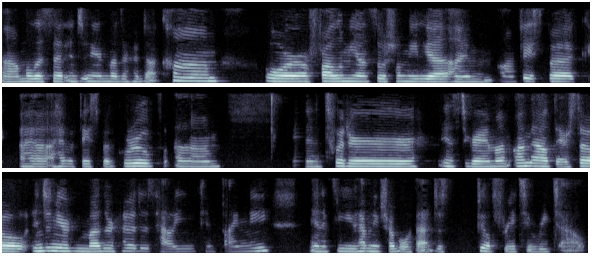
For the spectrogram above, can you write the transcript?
uh, melissa at engineeredmotherhood.com, or follow me on social media. I'm on Facebook. I have a Facebook group. Um, and Twitter, Instagram. I'm, I'm out there. So, Engineered Motherhood is how you can find me. And if you have any trouble with that, just feel free to reach out.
